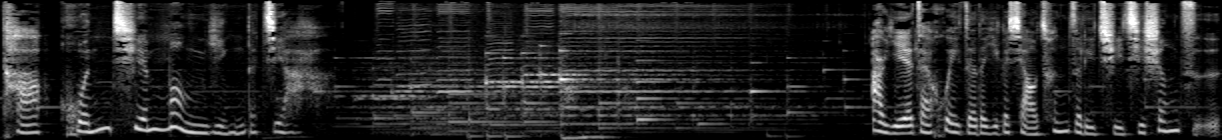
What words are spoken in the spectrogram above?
他魂牵梦萦的家。二爷在惠泽的一个小村子里娶妻生子，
